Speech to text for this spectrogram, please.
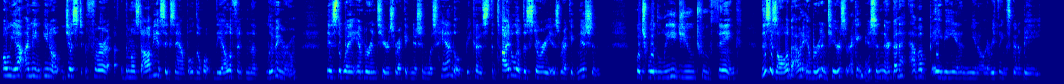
Oh yeah, I mean, you know, just for the most obvious example, the whole, the elephant in the living room is the way Ember and Tyr's recognition was handled because the title of the story is recognition, which would lead you to think this is all about Ember and Tyr's recognition. They're going to have a baby and, you know, everything's going to be,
